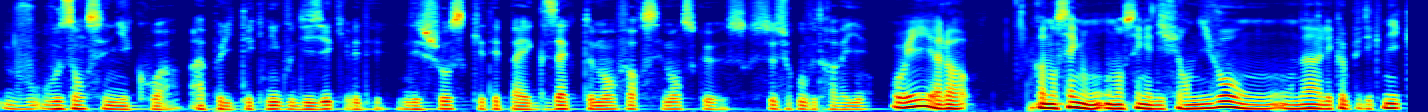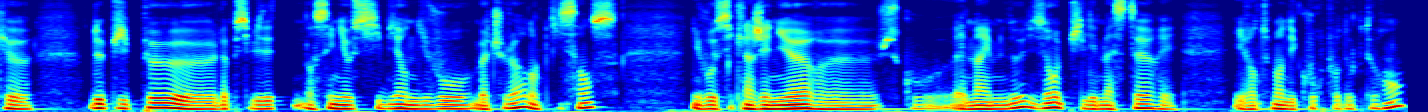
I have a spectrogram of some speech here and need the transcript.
Vous, vous, enseignez quoi à Polytechnique? Vous disiez qu'il y avait des, choses qui n'étaient pas exactement forcément ce, que, ce sur quoi vous travaillez. Oui, alors quand on enseigne, on, enseigne à différents niveaux. On, a à l'école Polytechnique euh, depuis peu la possibilité d'enseigner aussi bien au niveau bachelor, donc licence, niveau cycle ingénieur jusqu'au M1, M2, disons, et puis les masters et éventuellement des cours pour doctorants.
